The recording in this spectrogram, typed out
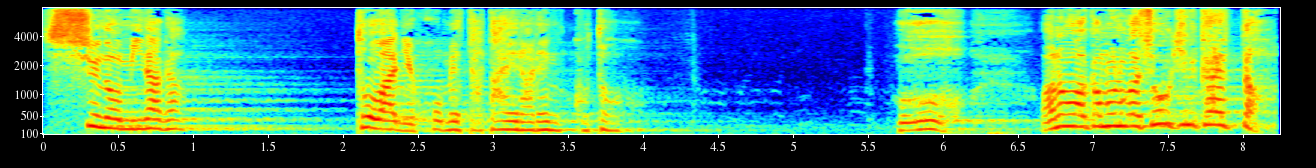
主の皆が、永遠に褒めたたえられんことを。おお、あの若者が正気に帰った。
